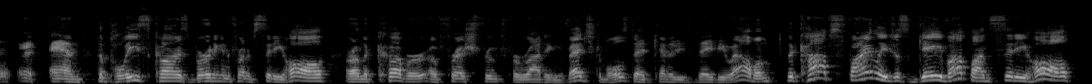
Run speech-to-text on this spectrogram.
and the police cars burning in front of City Hall are on the cover of Fresh Fruit for Rotting Vegetables, Dead Kennedy's debut album. The cops finally just gave up on City Hall,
